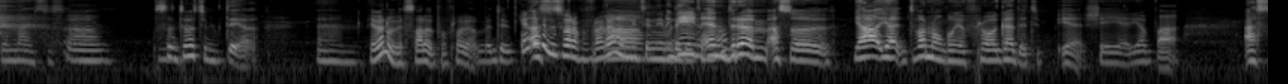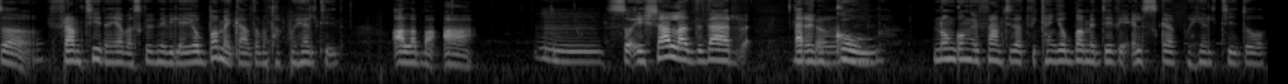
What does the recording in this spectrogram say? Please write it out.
Det är nice. alltså. Ehm, så det var typ det. Ehm, jag vet inte om jag svarade på frågan men typ. Jag tänker inte svara på frågan om Ja, inte ni men lägga till en något. dröm, alltså. Jag, jag, det var någon gång jag frågade typ er tjejer, jag bara Alltså i framtiden, jag bara skulle ni vilja jobba med Tack på heltid? Alla bara ah. Mm. Så inshallah det där är en goal. Någon gång i framtiden att vi kan jobba med det vi älskar på heltid och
